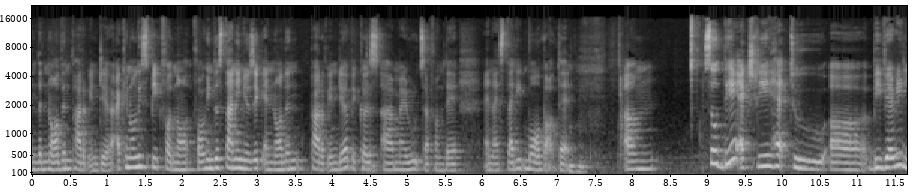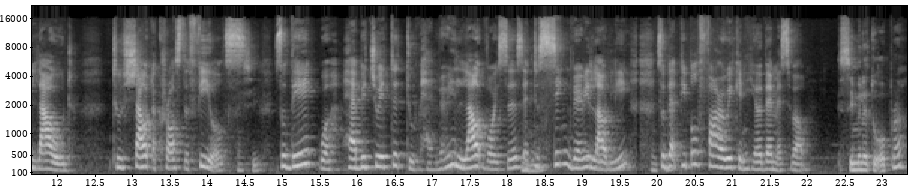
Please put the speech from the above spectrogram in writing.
in the northern part of india. I can only speak for north for hindustani music and northern part of india because uh, my roots are from there and i studied more about that. Um, so they actually had to uh, be very loud to shout across the fields. So they were habituated to have very loud voices and Mm-hmm. to sing very loudly so that people far away can hear them as well. Similar to opera?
